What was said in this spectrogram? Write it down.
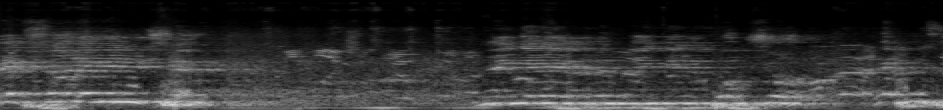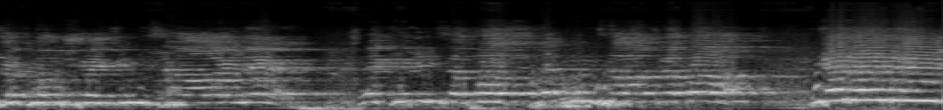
Efsane ilçe. Mengene yakın, mengene komşu. Hepimize komşu, hepimize aile. Hepimize dost, hepimize akraba. Gerede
